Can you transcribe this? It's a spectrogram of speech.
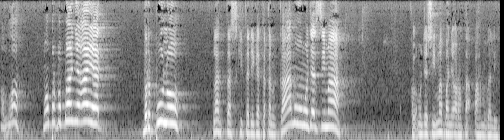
Allah. Mau berapa banyak ayat? Berpuluh Lantas kita dikatakan kamu mujassimah. Kalau mujassimah banyak orang tak paham kali.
